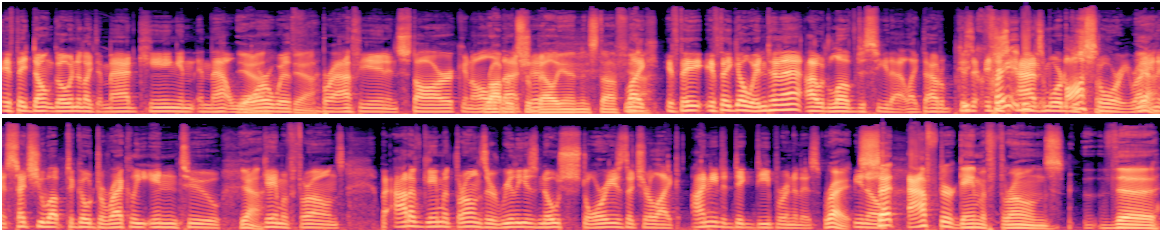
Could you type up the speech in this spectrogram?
if they don't go into like the Mad King and, and that Yeah, war with yeah. Baratheon and Stark and all of that Robert's shit, Rebellion and stuff. yeah. Like if they if they go into that, I would love to see that. Like that would because Be it, cra- just adds more to the story, right? Yeah. And it sets you up to go directly into Yeah. Game of Thrones. But out of Game of Thrones, there really is no stories that you're like, I need to dig deeper into this. Right. You know, Set after Game of Thrones, the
